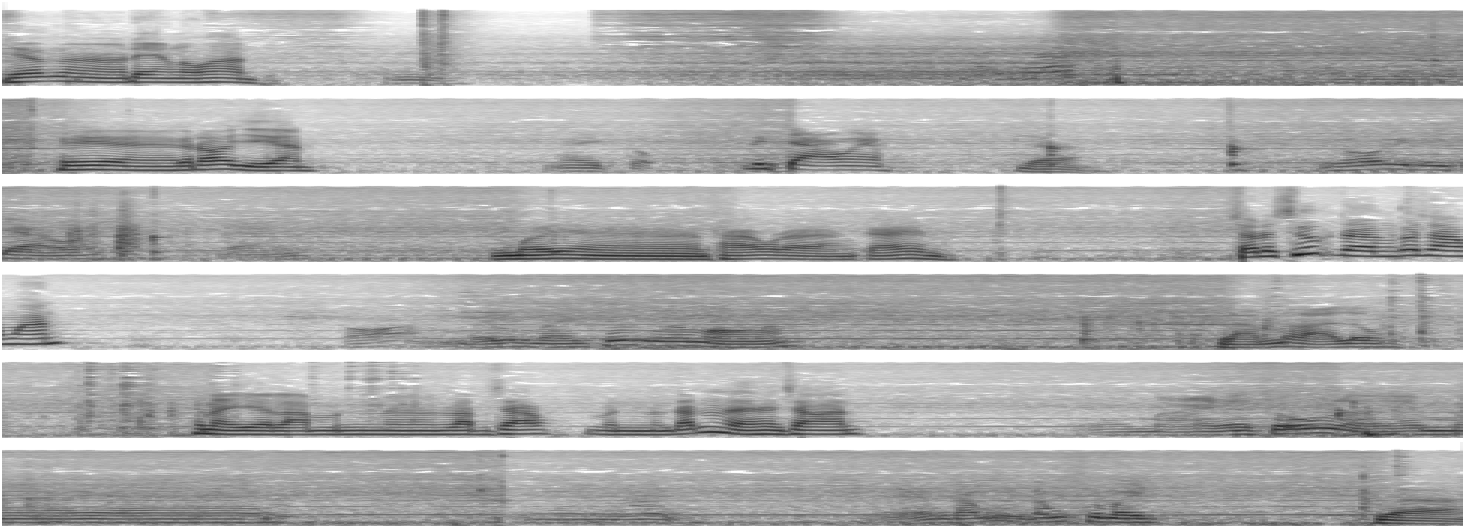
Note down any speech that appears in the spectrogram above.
Nhớt ờ, đen luôn hả anh? Ừ. cái ờ, cái đó gì anh? Này đi chào em. Dạ. Gối đi chào á Đạn. mới ờ, tháo ra một cái này. sao nó xước ra có sao không anh? Có bị bệnh xước nó mòn á. Làm nó lại luôn. Cái này giờ làm mình làm sao? Mình đánh lại hay sao anh mài nó xuống rồi em ờ, ờ, em đóng đóng sơ mi dạ.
